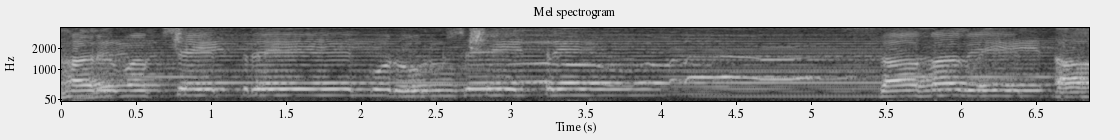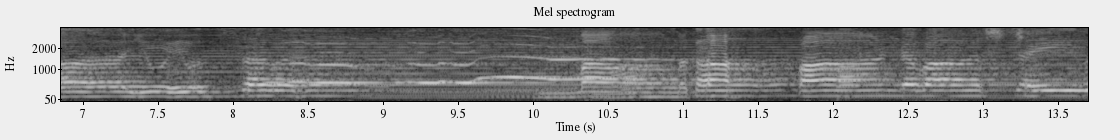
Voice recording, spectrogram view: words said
धर्मक्षेत्रे कुरुक्षेत्रे समवेतायुयुत्सवः मामकाः पाण्डवाश्चैव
